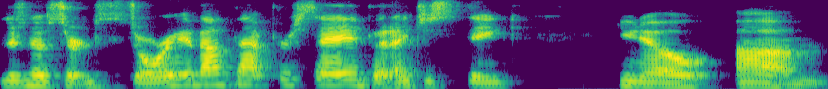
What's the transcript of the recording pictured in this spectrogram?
there's no certain story about that per se but i just think you know um,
